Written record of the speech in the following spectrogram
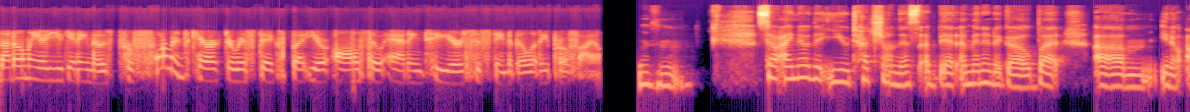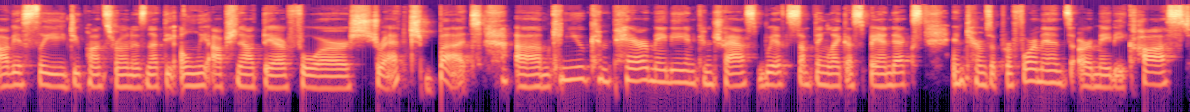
not only are you getting those performance characteristics, but you're also adding to your sustainability profile. Mm-hmm. So I know that you touched on this a bit a minute ago, but um, you know, obviously DuPont Sorona is not the only option out there for stretch. But um, can you compare maybe and contrast with something like a spandex in terms of performance or maybe cost,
